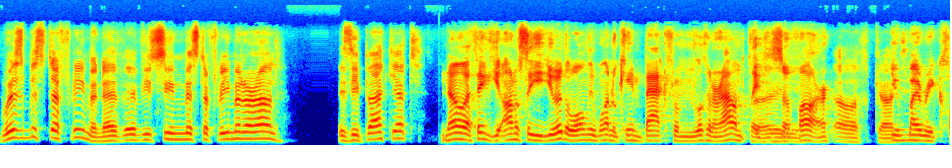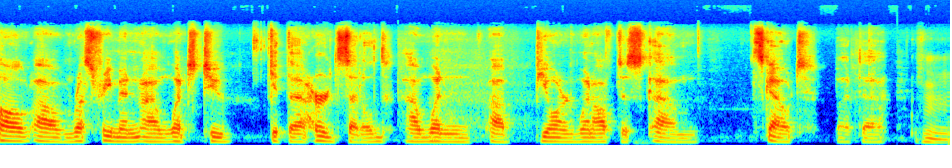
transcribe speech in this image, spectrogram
Where's Mr. Freeman? Have, have you seen Mr. Freeman around? Is he back yet? No, I think you, honestly, you're the only one who came back from looking around places so far." Oh, God. You might recall um, Russ Freeman uh, went to get the herd settled uh, when uh, Bjorn went off to sc- um, scout. But uh, Hmm.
